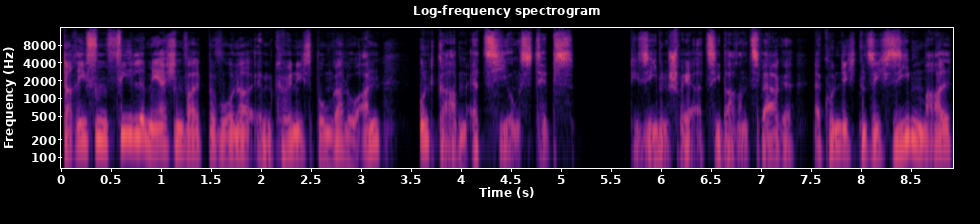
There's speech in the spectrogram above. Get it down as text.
Da riefen viele Märchenwaldbewohner im Königsbungalow an und gaben Erziehungstipps. Die sieben schwer erziehbaren Zwerge erkundigten sich siebenmal,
